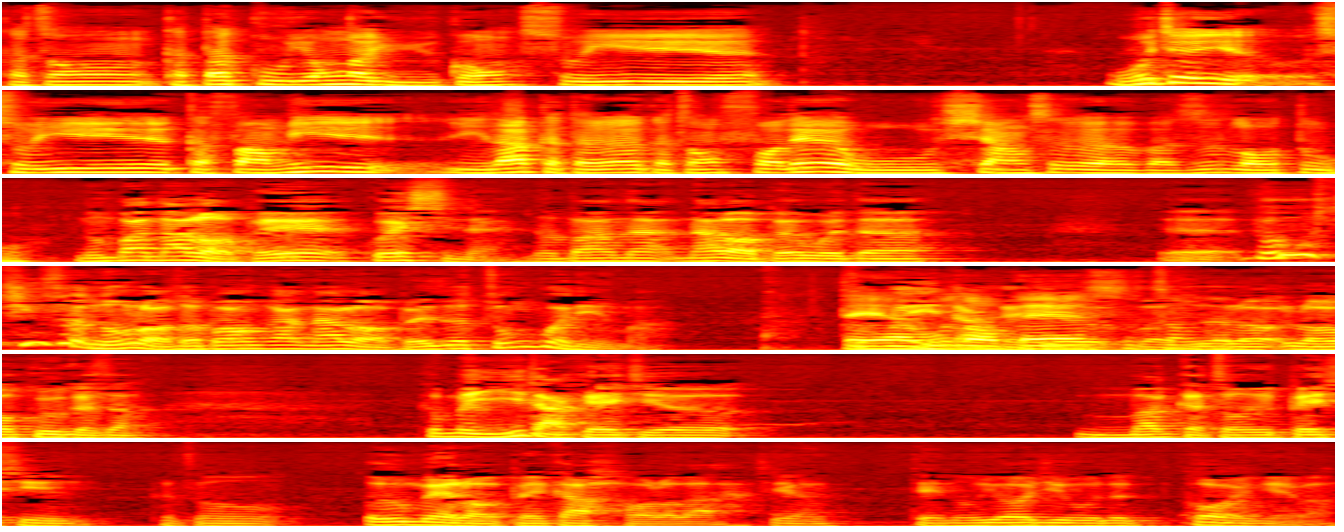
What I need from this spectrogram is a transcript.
搿种搿搭雇佣个员工，所以我就有，所以搿方面伊拉搿搭个搿种福利，我享受个勿是老多。侬帮㑚老板关系呢？侬帮㑚㑚老板会得，呃，不，我听说侬老早帮我讲，㑚老板是中国人嘛？对个，我老板是中是老老管搿种，葛末伊大概就没搿种一般性搿种欧美老板介好了伐？这样对侬要求会得高一眼伐？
